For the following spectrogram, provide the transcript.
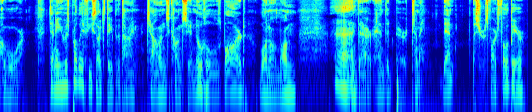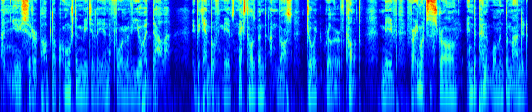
a war. Tinny, who was probably a few stouts deep at the time, challenged Conch to no holes barred, one on one, and there ended poor Tinny. Then as sure as farts full of beer, a new suitor popped up almost immediately in the form of Ehud who became both Maeve's next husband and thus joint ruler of Connaught. Maeve, very much a strong, independent woman, demanded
